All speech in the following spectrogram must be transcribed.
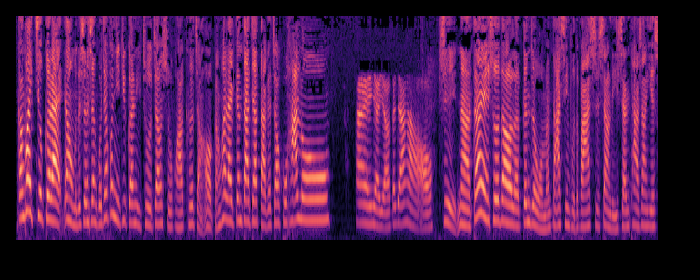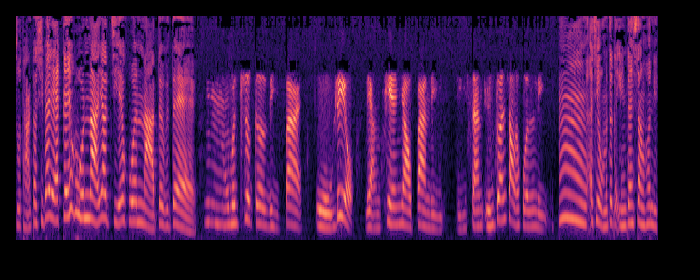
赶快就过来，让我们的深山国家风景区管理处张淑华科长哦，赶快来跟大家打个招呼，哈喽。嗨，瑶瑶，大家好。是，那当然说到了，跟着我们搭幸福的巴士上骊山，踏上耶稣堂，到西班牙结婚啦，要结婚啦，对不对？嗯，我们这个礼拜五六两天要办理。梨山云端上的婚礼，嗯，而且我们这个云端上婚礼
